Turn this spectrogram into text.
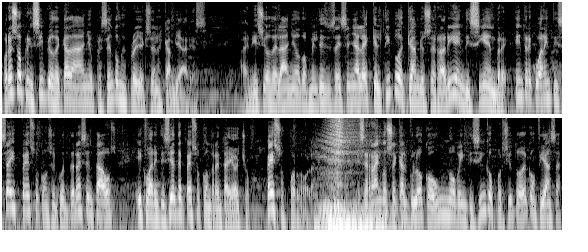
Por eso a principios de cada año presento mis proyecciones cambiarias. A inicios del año 2016 señalé que el tipo de cambio cerraría en diciembre entre 46 pesos con 53 centavos y 47 pesos con 38 pesos por dólar. Ese rango se calculó con un 95% de confianza,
